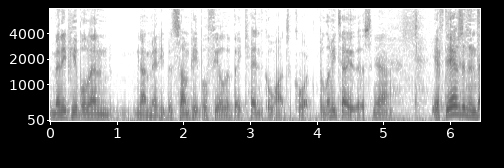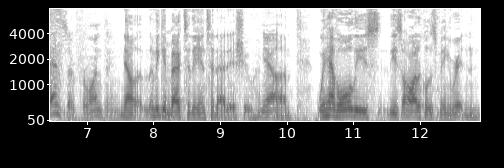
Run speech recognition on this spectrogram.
many people then not many but some people feel that they can go on to court. But let me tell you this: yeah, if there's an expensive for one thing. now, let me get back to the internet issue. Yeah. Um, we have all these these articles being written,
